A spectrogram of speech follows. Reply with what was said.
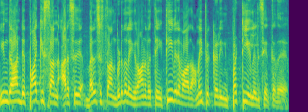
இந்த ஆண்டு பாகிஸ்தான் அரசு பலுசிஸ்தான் விடுதலை இராணுவத்தை தீவிரவாத அமைப்புகளின் பட்டியலில் சேர்த்தது.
